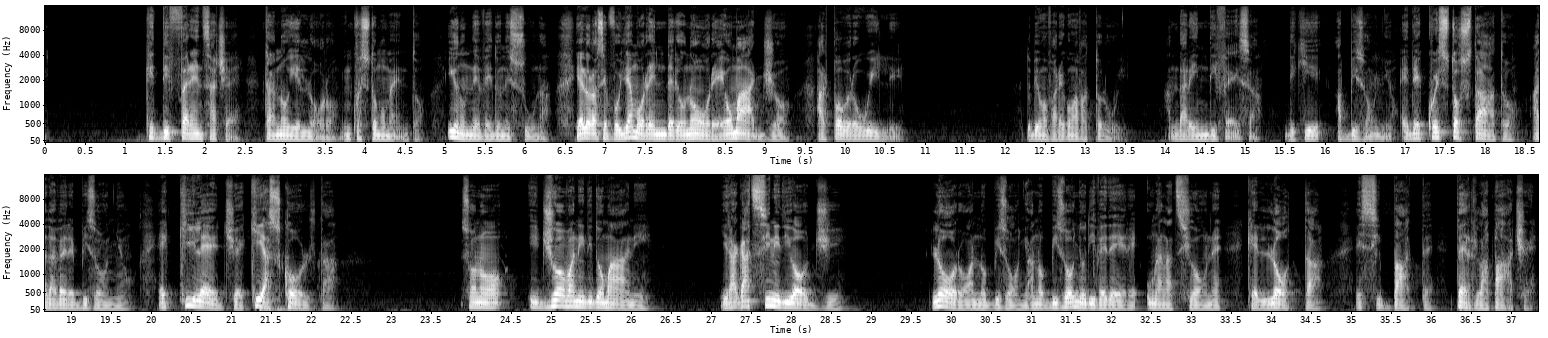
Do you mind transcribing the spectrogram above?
Che differenza c'è tra noi e loro in questo momento? Io non ne vedo nessuna. E allora se vogliamo rendere onore e omaggio al povero Willy, dobbiamo fare come ha fatto lui, andare in difesa di chi ha bisogno. Ed è questo Stato ad avere bisogno. E chi legge, chi ascolta, sono i giovani di domani, i ragazzini di oggi, loro hanno bisogno, hanno bisogno di vedere una nazione che lotta e si batte per la pace.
